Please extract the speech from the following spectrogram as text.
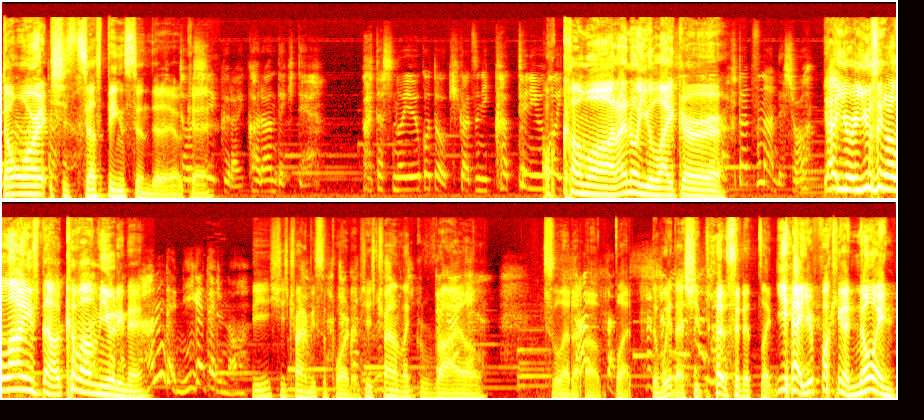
don't worry, she's just being tsundere, okay? Oh, come on. I know you like her. Yeah, you're using her lines now. Come on, Miorine. See, she's trying to be supportive. She's trying to like rile Suletta up. But the way that she does it, it's like, yeah, you're fucking annoying.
